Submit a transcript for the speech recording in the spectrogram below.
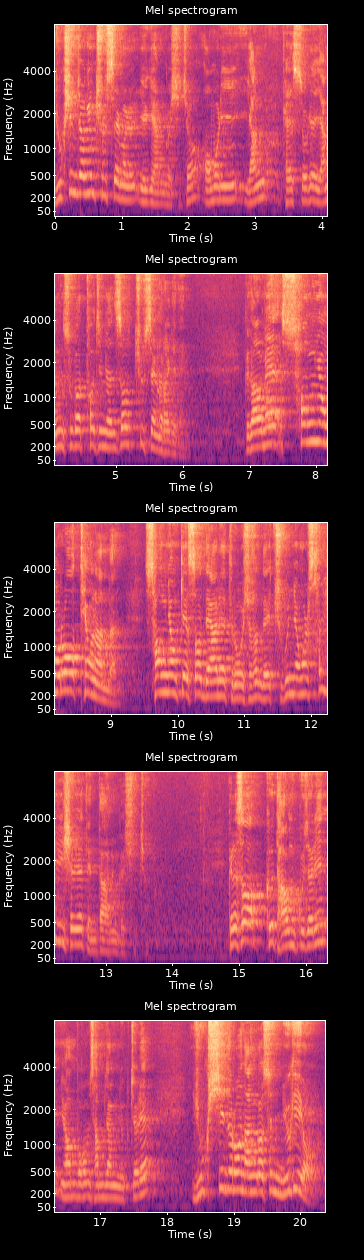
육신적인 출생을 얘기하는 것이죠. 어머니 양 뱃속에 양수가 터지면서 출생을 하게 됩니다. 그 다음에 성령으로 태어난다. 성령께서 내 안에 들어오셔서 내 죽은 영을 살리셔야 된다는 것이죠. 그래서 그 다음 구절인 요한복음 3장 6절에 육신으로 난 것은 육이요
